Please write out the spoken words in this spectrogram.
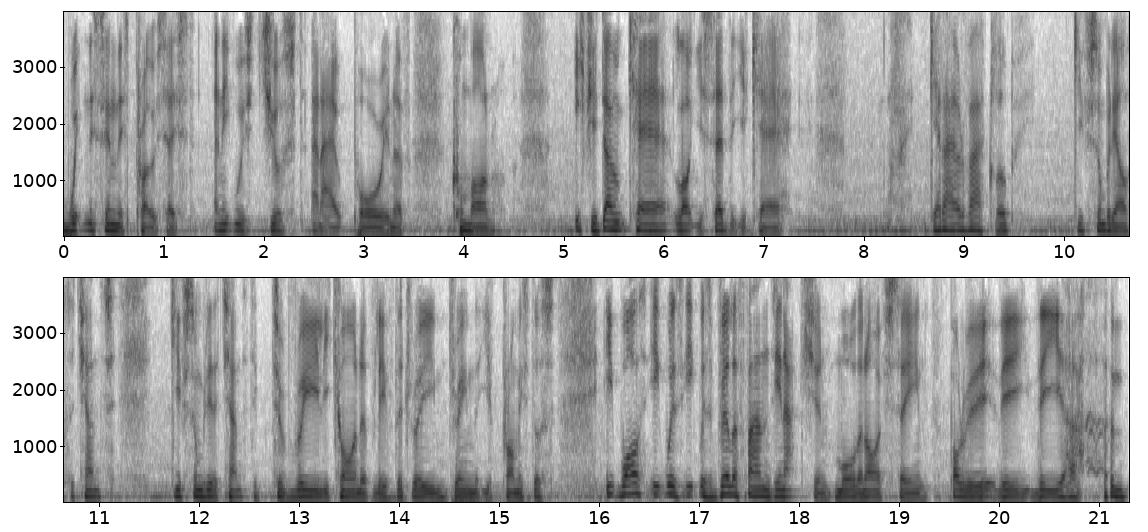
witnessing this protest, and it was just an outpouring of, come on, if you don't care like you said that you care, get out of our club, give somebody else a chance give somebody the chance to, to really kind of live the dream dream that you've promised us. It was it was it was Villa fans in action more than I've seen. Probably the the, the um,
